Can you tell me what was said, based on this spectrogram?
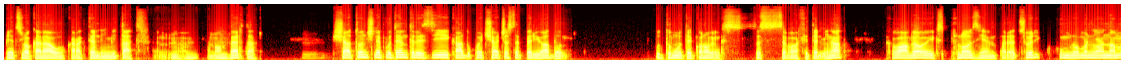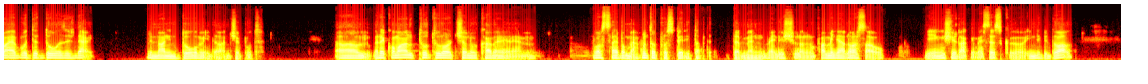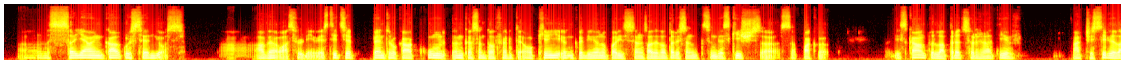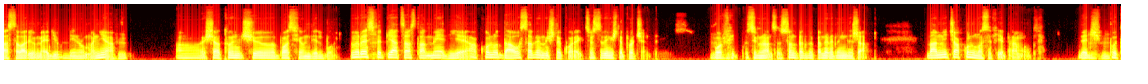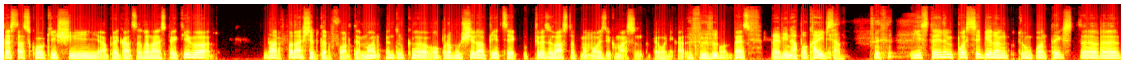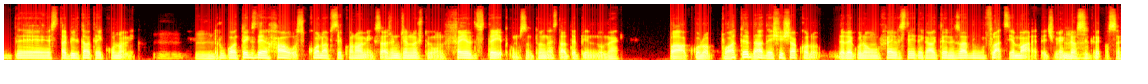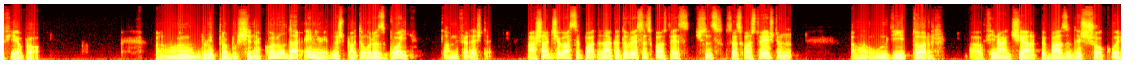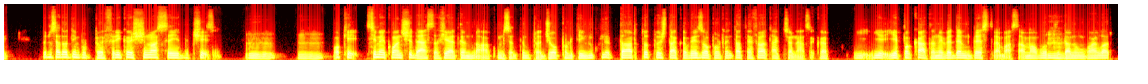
piețelor care au caracter limitat în, uh-huh. în ofertă. Uh-huh. Și atunci ne putem trezi ca după ce această perioadă cu tumult economic să se va fi terminat, că va avea o explozie în prețuri, cum România n-a mai avut de 20 de ani în anii 2000 de la început. Uh, recomand tuturor celor care vor să aibă mai multă prosperitate în termen mediu și în familia lor sau ei înșiși dacă investesc uh, individual, uh, să ia în calcul serios avea o astfel de investiție, pentru că acum încă sunt oferte ok, încă developerii sunt, sau dezvoltatorii sunt, sunt deschiși să, să facă discounturi la prețuri relativ accesibile la salariul mediu din România. Uh-huh Uh, și atunci uh, poate fi un deal bun. În rest, pe piața asta medie, acolo da, o să avem niște corecții, o să avem niște procente. Vor fi cu siguranță, sunt pentru că ne vedem deja. Dar nici acolo nu o să fie prea mult. Deci uh-huh. puteți stați cu ochii și aplicați în zona respectivă, dar fără așteptări foarte mari, pentru că o prăbușire a pieței cu 30%, cum am auzit că mai sunt pe unii care vorbesc. Pe vin apocalipsa. Este imposibil într-un context uh, de stabilitate economică. Mm-hmm. Într-un context de haos, colaps economic, să ajungem, nu știu, un failed state, cum sunt unele state prin lume, Bă, acolo poate, da, deși și acolo, de regulă, un failed state e caracterizat de inflație mare, deci mi-e mm-hmm. greu să mhm. cred că o să fie vreo, uh, vreo prăbușire acolo, dar anyway, nu știu, poate un război, Doamne ferește. Așa ceva se poate. Dacă tu vrei să-ți construiești, să-ți construiești un, uh, un viitor uh, financiar pe bază de șocuri, trebuie să ai tot timpul pe frică și nu o să iei decizii. Mm-hmm. Mm-hmm. Ok, ține cont și de asta, fii atent la cum se întâmplă geopolitic lucrurile, dar totuși dacă vezi o oportunitate, frate, acționează, că e, e păcat, ne vedem des treaba asta. Am avut mm-hmm. de-a lungul anilor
